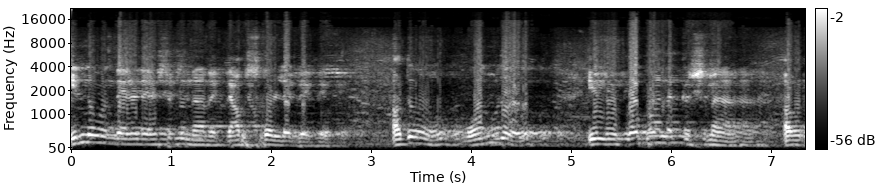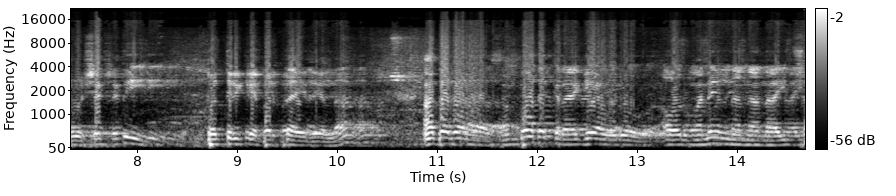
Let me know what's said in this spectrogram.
ಇನ್ನೂ ಒಂದೆರಡು ಹೆಸರು ನಾನು ಜ್ಞಾಪಿಸ್ಕೊಳ್ಳೇಬೇಕು. ಅದು ಒಂದು ಇಲ್ಲಿ ಗೋಪಾಲಕೃಷ್ಣ ಅವರು ಶಕ್ತಿ ಪತ್ರಿಕೆ ಬರ್ತಾ ಇದೆಯಲ್ಲ ಅದರ ಸಂಪಾದಕರಾಗಿ ಅವರು, ಅವ್ರ ಮನೆಯಲ್ಲಿ ನಾನು ಐದು ಸ,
